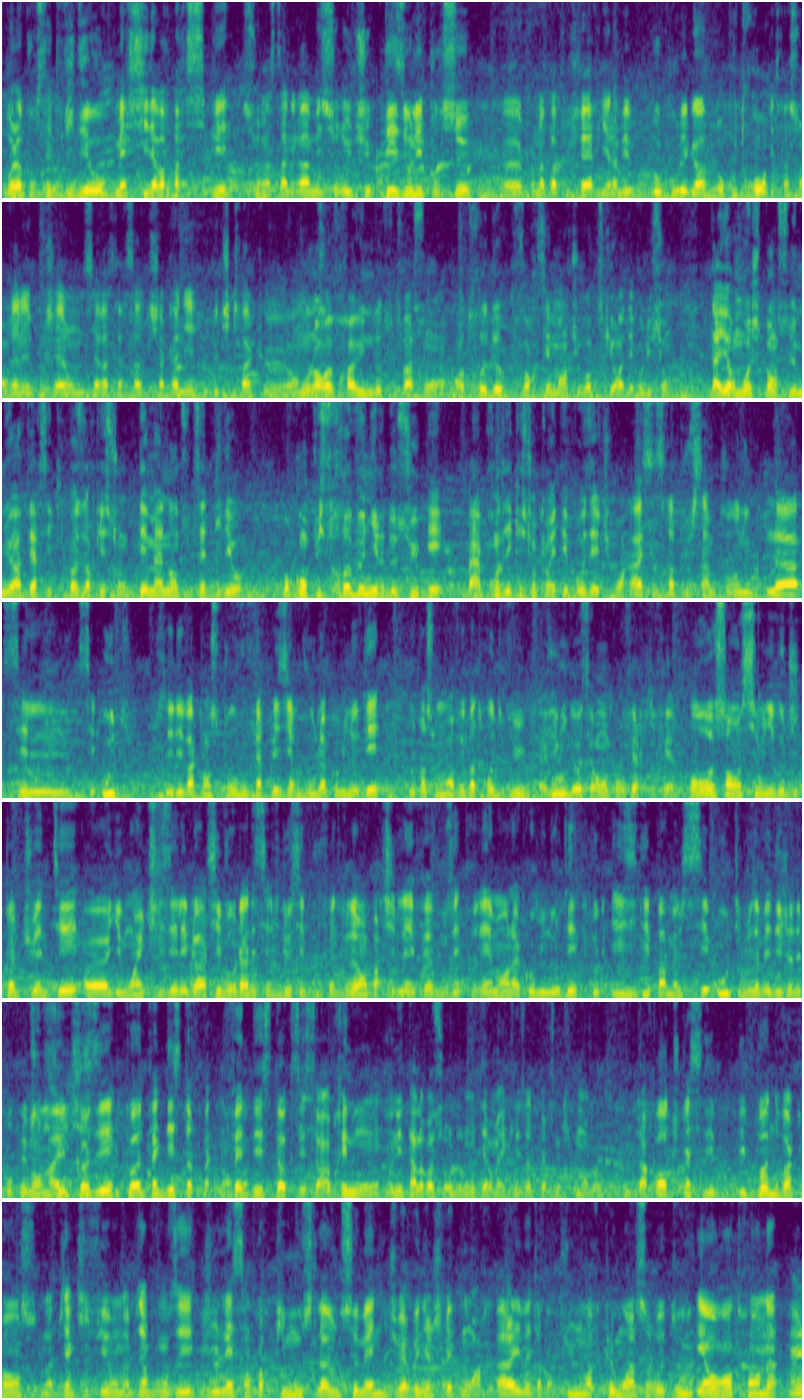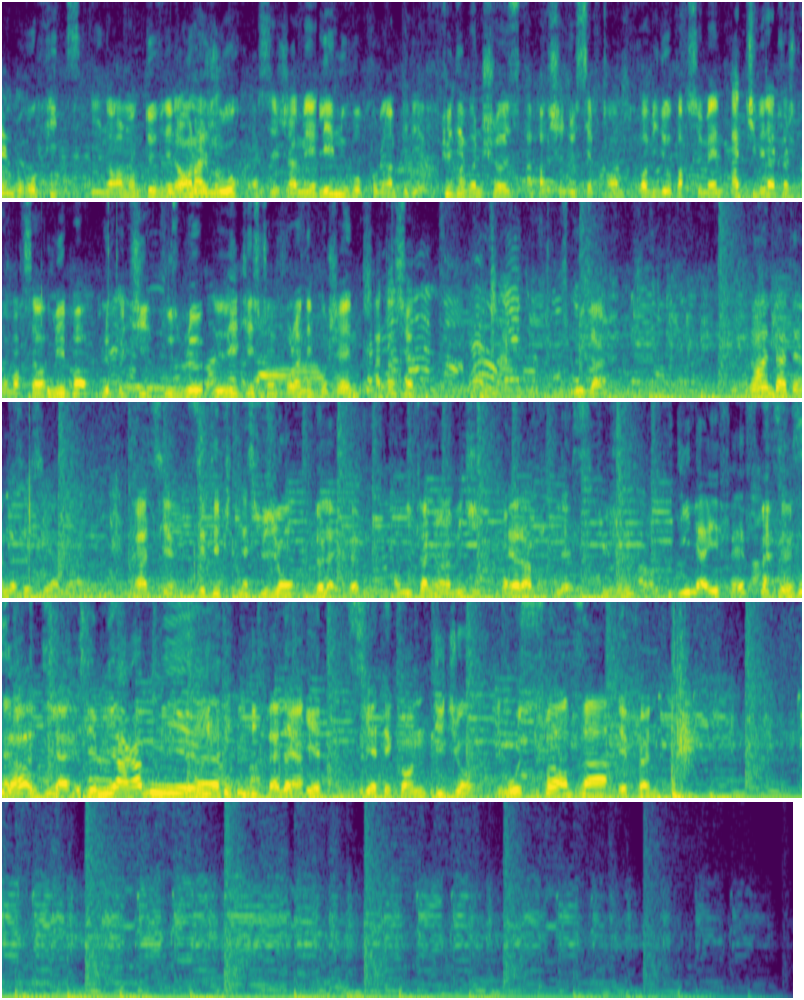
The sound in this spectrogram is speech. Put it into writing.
Voilà pour cette vidéo. Merci d'avoir participé sur Instagram et sur YouTube. Désolé pour ceux euh, qu'on n'a pas pu faire. Il y en avait beaucoup les gars. Beaucoup trop. Et de toute façon, on revient l'année prochaine. On essaiera de faire ça chaque année. Une petite fac euh, en On août. en refera une de toute façon entre deux forcément, tu vois, parce qu'il y aura de l'évolution. D'ailleurs, moi je pense le mieux à faire, c'est qu'ils posent leurs questions dès maintenant sous cette vidéo pour qu'on puisse revenir dessus et bah, prendre les questions qui ont été posées, tu vois. Ouais, ce sera plus simple pour nous. Là, c'est août. C'est des vacances pour vous faire plaisir, vous, la communauté. Donc en ce moment, on fait pas trop de vues. Les vidéos, c'est vraiment pour vous faire kiffer. On ressent aussi au niveau du code QNT, euh, il est moins utilisé les gars. Si vous regardez cette vidéo, c'est que vous faites vraiment partie de la FF, vous êtes vraiment la communauté. Donc n'hésitez pas, même si c'est août et vous avez déjà des compléments, à Utilisez le code. utiliser le code. Faites des stocks maintenant. Faites quoi. des stocks, c'est ça. Après, nous, on, on étalera sur le long terme avec les autres personnes qui commanderont plus tard. Bon, en tout cas, c'est des, des bonnes vacances. On a bien kiffé, on a bien bronzé. Je laisse encore Pimous là une semaine. Je vais revenir, je vais être noir. Alors, il va être encore plus noir que moi à son retour. Et en rentrant, on a un gros fit qui normalement devrait voir le jour. On sait jamais. Les nouveaux programmes PDF. Que des bonnes choses à partir de septembre. 3 vidéos par semaine. Activez la cloche pour voir ça. N'oubliez pas le petit pouce bleu. Les questions pour l'année prochaine. Attention. Scusa. Non, andate, andate. Si, si, allora. Grazie. C'était Fitness Fusion. De la FF. En italien, on avait dit. quoi Era Fitness Fusion. Dis la FF. C'est ça, dis la... J'ai mi arabe, mi... euh. T'inquiète. Siete con, Di Joe. Imus Forza. et Fun.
